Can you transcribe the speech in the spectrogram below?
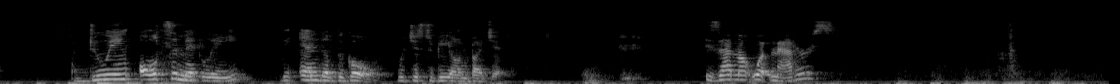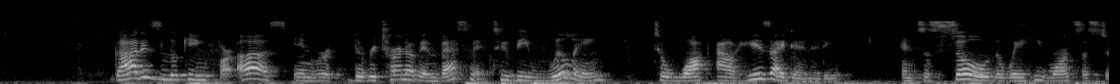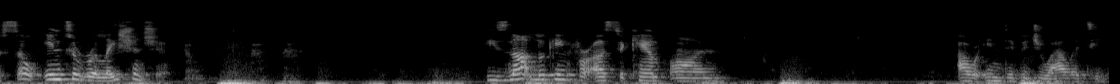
doing ultimately the end of the goal, which is to be on budget? Is that not what matters? God is looking for us in re- the return of investment to be willing to walk out his identity and to sow the way he wants us to sow into relationship. He's not looking for us to camp on our individuality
